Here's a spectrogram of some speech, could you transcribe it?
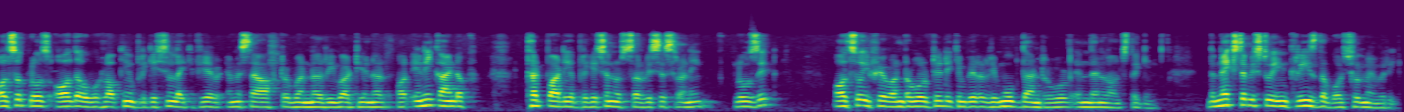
also close all the overclocking application like if you have msi afterburner riva tuner or any kind of third-party application or services running close it also, if you have undervolted, you can be remove the undervolt and then launch the game. The next step is to increase the virtual memory.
